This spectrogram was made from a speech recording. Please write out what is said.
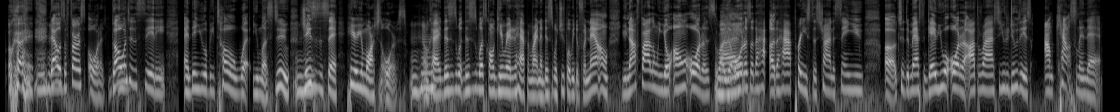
okay, mm-hmm. that was the first order. Go mm-hmm. into the city, and then you will be told what you must do. Mm-hmm. Jesus has said, "Here are your marching orders." Mm-hmm. Okay, this is what this is what's gonna get ready to happen right now. This is what you're supposed to do. From now on, you're not following your own orders right. or your orders of the high, of the high priest that's trying to send you uh, to Damascus. And gave you an order to authorize you to do this. I'm counseling that.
